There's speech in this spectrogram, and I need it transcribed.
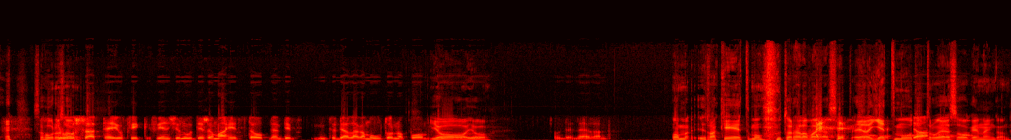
Så? Plus att det ju fick, finns ju nog de som har hittat upp den till, till de lagar motorn på. Jo, jo. Och det där, Om raketmotor eller vad jag sett. Eller jetmotor Ja. tror jag jag såg en en gång.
